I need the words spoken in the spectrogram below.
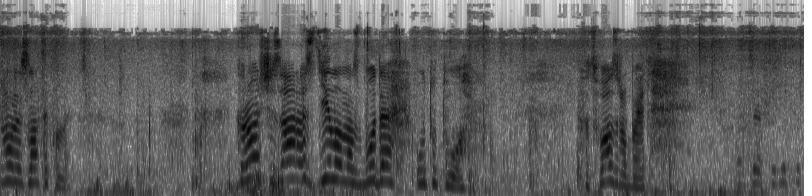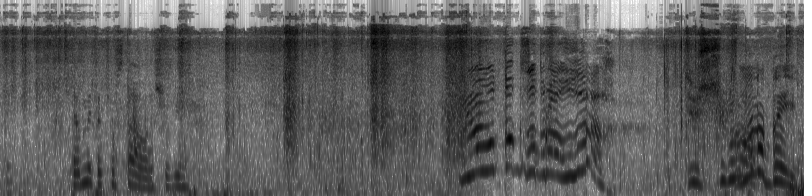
Ну, не знати коли. Коротше, зараз діло у нас буде у тутво. Тутво зробити. А це що за таке? Та ми так поставили, щоб він. Ну так забрав, Олег! Ти що? Ну набий його.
